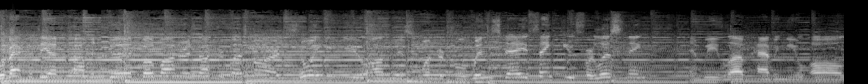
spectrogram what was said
We're back with the Uncommon Good. Bo Bonner and Dr. Bud Marr joining you on this wonderful Wednesday. Thank you for listening, and we love having you all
